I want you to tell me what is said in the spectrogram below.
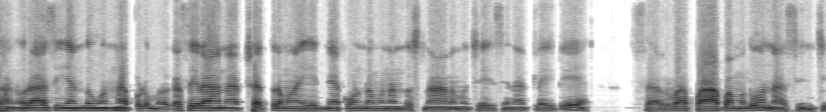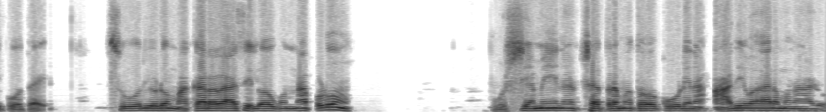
ధనురాశి ఎందు ఉన్నప్పుడు మృగశిర నక్షత్రమున యజ్ఞకుండమునందు స్నానము చేసినట్లయితే సర్వ పాపములు నశించిపోతాయి. సూర్యుడు మకర రాశిలో ఉన్నప్పుడు పుష్యమి నక్షత్రముతో కూడిన ఆదివారము నాడు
